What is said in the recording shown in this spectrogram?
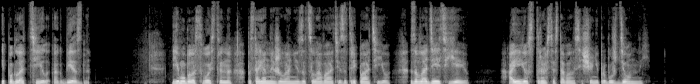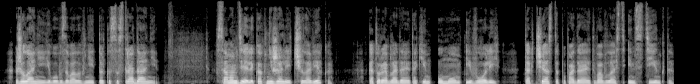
и поглотила, как бездна. Ему было свойственно постоянное желание зацеловать и затрепать ее, завладеть ею, а ее страсть оставалась еще не пробужденной. Желание его вызывало в ней только сострадание, в самом деле, как не жалеть человека, который, обладая таким умом и волей, так часто попадает во власть инстинкта?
